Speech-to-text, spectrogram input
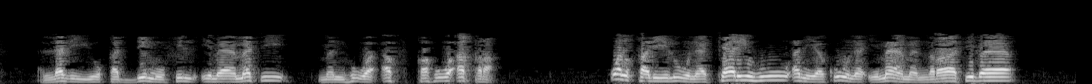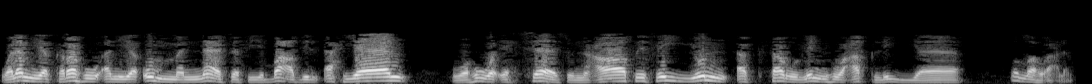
الذي يقدم في الإمامة من هو أفقه وأقرأ والقليلون كرهوا أن يكون إماما راتبا ولم يكرهوا أن يؤم الناس في بعض الأحيان وهو إحساس عاطفي أكثر منه عقليا. والله أعلم.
